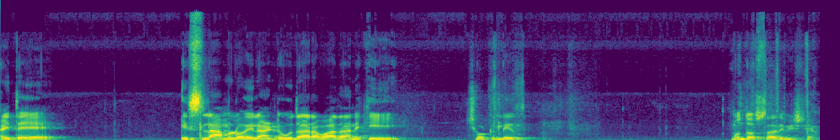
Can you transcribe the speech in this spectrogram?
అయితే ఇస్లాంలో ఇలాంటి ఉదారవాదానికి చోటు లేదు. ముందు వస్తుంది విషయం.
